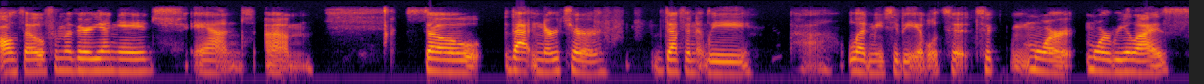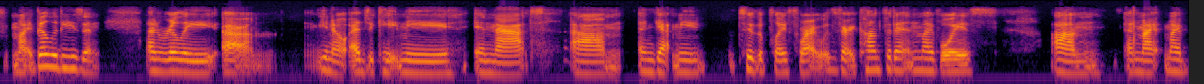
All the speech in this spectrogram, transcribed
also from a very young age and um, so that nurture definitely uh, led me to be able to to more more realize my abilities and and really um, you know educate me in that um, and get me to the place where I was very confident in my voice. Um, and my my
